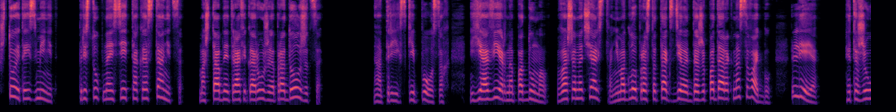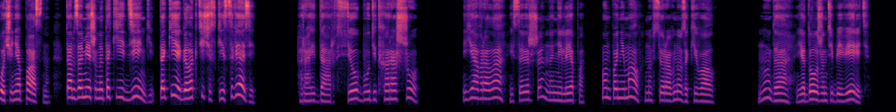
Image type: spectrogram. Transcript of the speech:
Что это изменит? Преступная сеть так и останется. Масштабный трафик оружия продолжится. Атрикский посох. Я верно подумал. Ваше начальство не могло просто так сделать даже подарок на свадьбу. Лея, это же очень опасно. Там замешаны такие деньги, такие галактические связи. Райдар, все будет хорошо. Я врала и совершенно нелепо. Он понимал, но все равно закивал. Ну да, я должен тебе верить.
